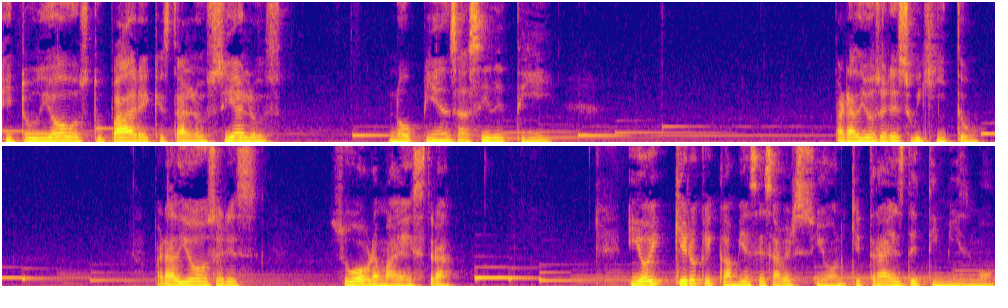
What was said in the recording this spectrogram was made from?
Y tu Dios, tu Padre que está en los cielos, no piensa así de ti. Para Dios eres su hijito. Para Dios eres su obra maestra. Y hoy quiero que cambies esa versión que traes de ti mismo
